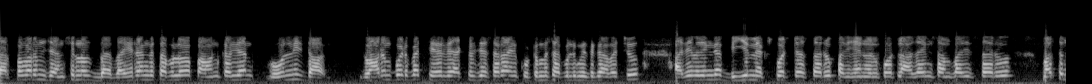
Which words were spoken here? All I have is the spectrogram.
సర్పవరం జంక్షన్లో బహిరంగ సభలో పవన్ కళ్యాణ్ ఓన్లీ ద్వారంపూడిపై తీవ్ర వ్యాఖ్యలు చేశారు. ఆయన కుటుంబ సభ్యుల మీద కావచ్చు. అదేవిధంగా బియ్యం ఎక్స్పోర్ట్ చేస్తారు. పదిహేను వేల కోట్ల ఆదాయం సంపాదిస్తారు. మొత్తం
